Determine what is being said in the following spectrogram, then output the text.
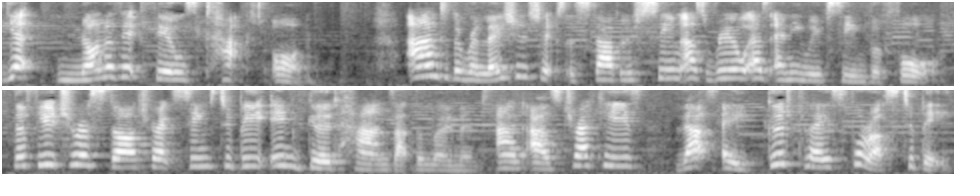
Yet none of it feels tacked on. And the relationships established seem as real as any we've seen before. The future of Star Trek seems to be in good hands at the moment, and as Trekkies, that's a good place for us to be.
